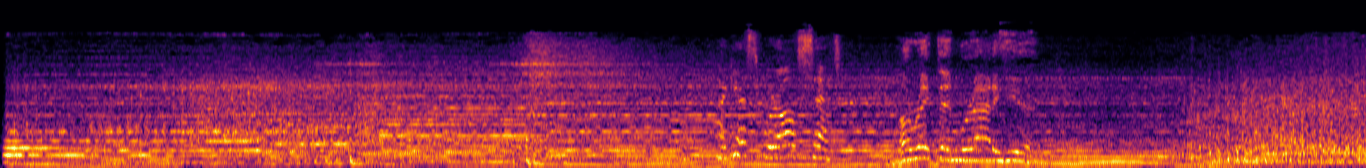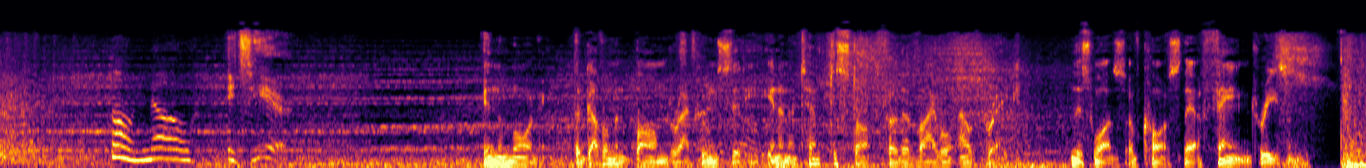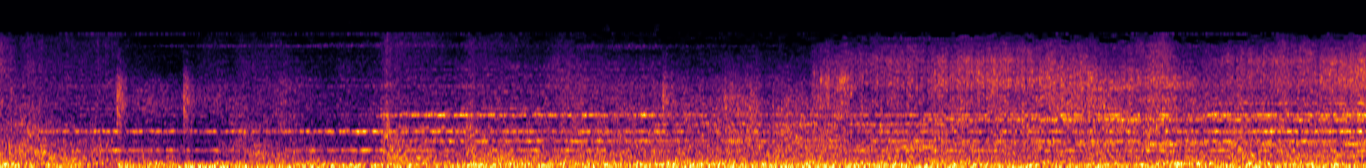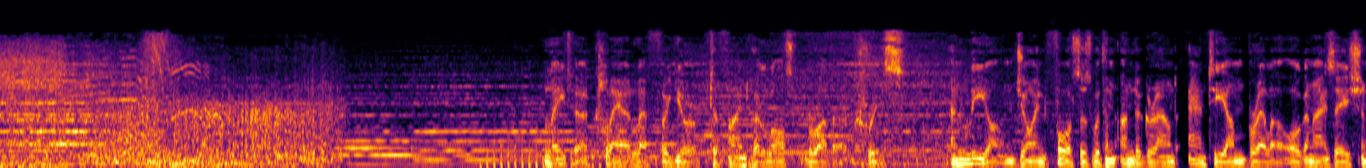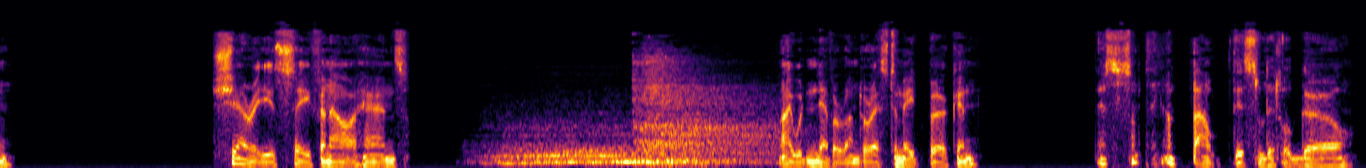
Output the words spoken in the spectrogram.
I guess we're all set. All right then, we're out of here. Oh no. It's here. In the morning, the government bombed Raccoon City in an attempt to stop further viral outbreak. This was, of course, their feigned reason. Later, Claire left for Europe to find her lost brother, Chris, and Leon joined forces with an underground anti-umbrella organization. Sherry is safe in our hands. I would never underestimate Birkin. There's something about this little girl.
